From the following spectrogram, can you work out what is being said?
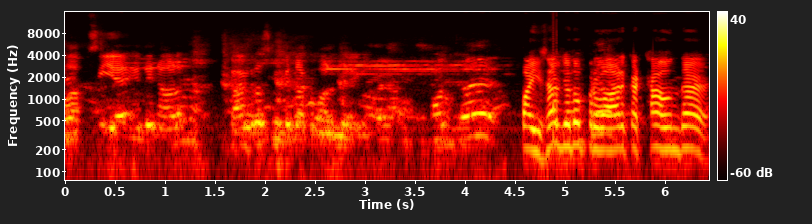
ਵਾਪਸੀ ਹੈ ਇਹਦੇ ਨਾਲ ਕਾਂਗਰਸ ਨੂੰ ਕਿੰਨਾ ਕੁ ਬਲ ਮਿਲੇਗਾ? ਭਾਈ ਸਾਹਿਬ ਜਦੋਂ ਪਰਿਵਾਰ ਇਕੱਠਾ ਹੁੰਦਾ ਹੈ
